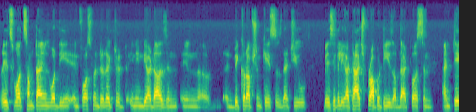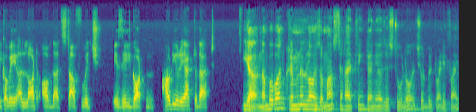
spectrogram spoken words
it's what sometimes what the enforcement directorate in India does in in, uh, in big corruption cases that you basically attach properties of that person and take away a lot of that stuff which is ill-gotten. How do you react to that? Yeah, number one, criminal law is a must, and I think 10 years is too low. It should be 25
